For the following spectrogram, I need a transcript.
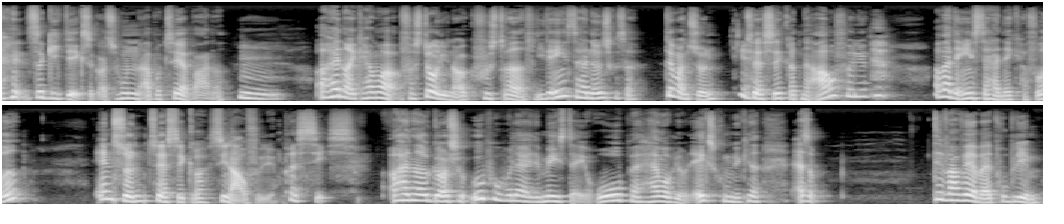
så gik det ikke så godt, så hun aborterer barnet. Hmm. Og Henrik, han var forståeligt nok frustreret, fordi det eneste, han ønskede sig, det var en søn Ja. til at sikre den her arvefølge. Og hvad det eneste, han ikke har fået? En søn til at sikre sin arvefølge. Præcis. Og han havde jo gjort sig upopulær i det meste af Europa. Han var blevet ekskommunikeret. Altså, det var ved at være et problem.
